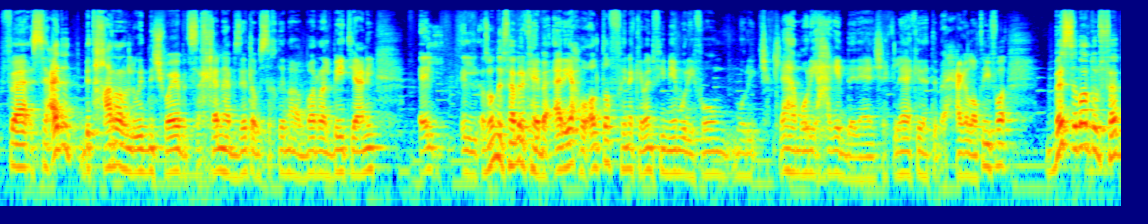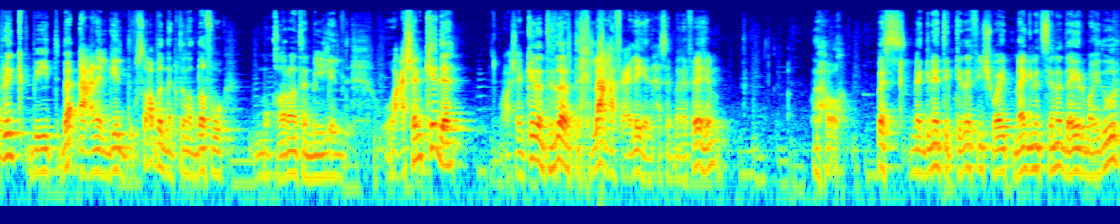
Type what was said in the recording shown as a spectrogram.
فساعات بت- بتحرر الودن شوية بتسخنها بالذات لو بستخدمها بره البيت يعني. ال... ال... أظن ال fabric هيبقى أريح وألطف. هنا كمان في memory foam مري... شكلها مريحة جدا يعني شكلها كده تبقى حاجة لطيفة. بس برضو ال fabric بيبقى عن الجلد وصعب إنك تنضفه مقارنة بالجلد. وعشان كده وعشان كده أنت تقدر تخلعها فعليا حسب ما أنا فاهم. أهو. بس magnetic كده في شوية magnets هنا داير ما يدور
